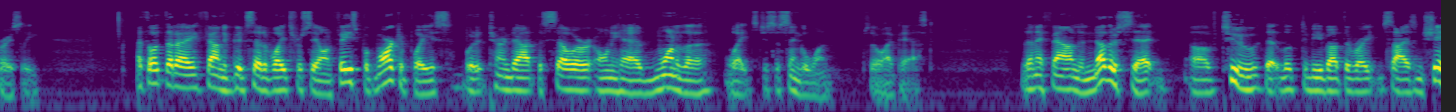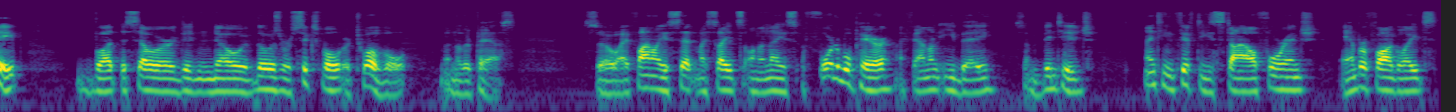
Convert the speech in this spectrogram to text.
price league. I thought that I found a good set of lights for sale on Facebook Marketplace, but it turned out the seller only had one of the lights, just a single one, so I passed. Then I found another set of two that looked to be about the right size and shape, but the seller didn't know if those were 6 volt or 12 volt, another pass. So I finally set my sights on a nice affordable pair I found on eBay, some vintage 1950s style 4 inch amber fog lights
